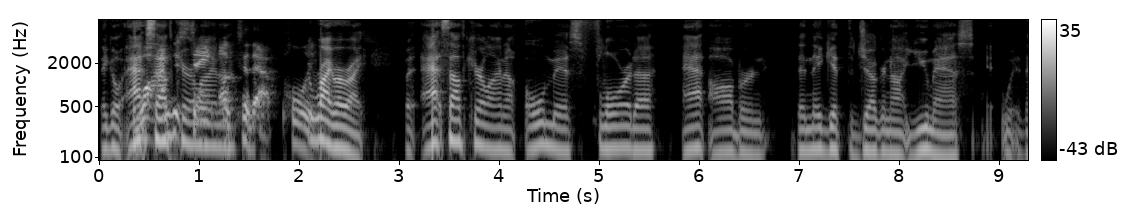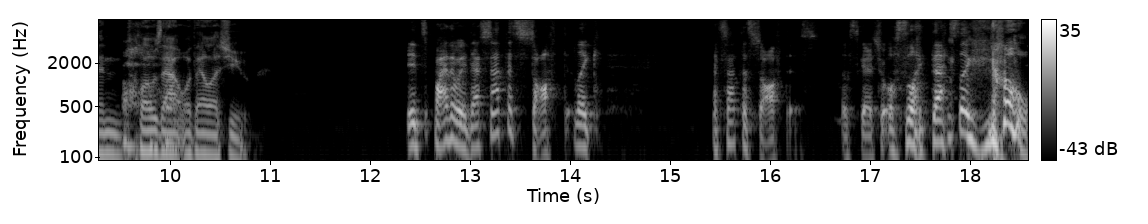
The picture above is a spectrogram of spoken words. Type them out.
They go at Well, South Carolina. up to that point. Right, right, right. But at South Carolina, Ole Miss, Florida, at Auburn, then they get the juggernaut UMass, then close out with LSU. It's by the way, that's not the soft like that's not the softest of schedules. Like that's like No,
